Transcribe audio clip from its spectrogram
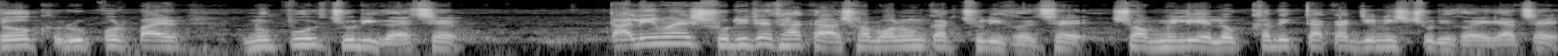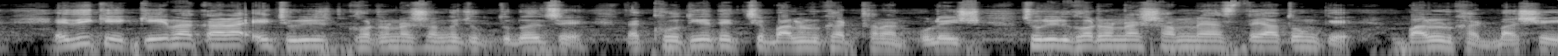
চোখ, রূপোর পায়ের নুপুর চুরি গেছে। কালীমায়ের শরীরে থাকা সব অলংকার চুরি হয়েছে। সব মিলিয়ে লক্ষাধিক টাকার জিনিস চুরি হয়ে গেছে। এদিকে কে বা কারা এই চুরির ঘটনার সঙ্গে যুক্ত রয়েছে, তা খতিয়ে দেখছে বালুরঘাট থানার পুলিশ। চুরির ঘটনার সামনে আসতে আতঙ্কে বালুরঘাটবাসী।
